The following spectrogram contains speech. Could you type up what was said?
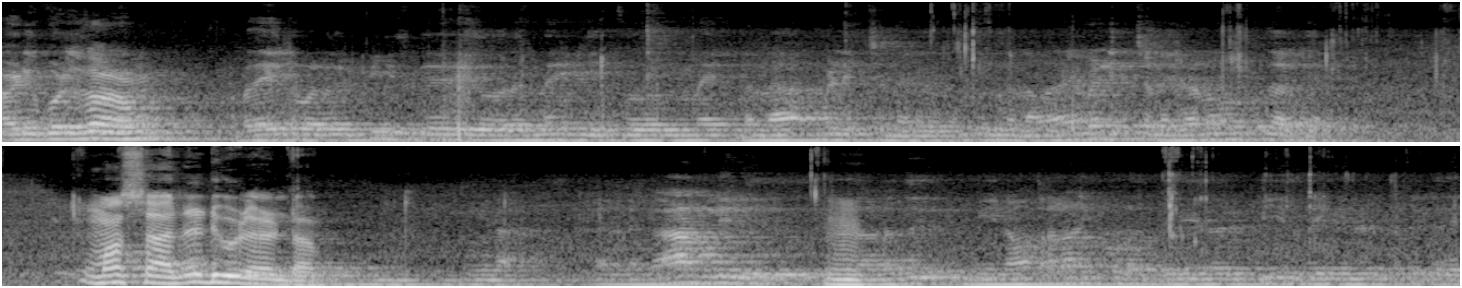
അടിപൊളി സാധനം. ഒരു പീസ് ഇതുപോലെ നെയ്യ് നല്ല വെളിച്ചെണ്ണ വെളിച്ചെണ്ണയിലാണ് നമുക്ക് ഇതാക്കിയത് മസാല അടിപൊളിയാണ് കേട്ടോ കാണില്ല ഉം. അത് മീന മാത്രം കാണിക്കുള്ളൂ ഇത് ഇങ്ങനെ ഒരു പീസ് ഇങ്ങനെ എടുത്തിട്ട് ഇങ്ങനെ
